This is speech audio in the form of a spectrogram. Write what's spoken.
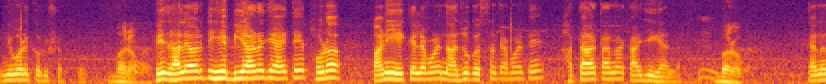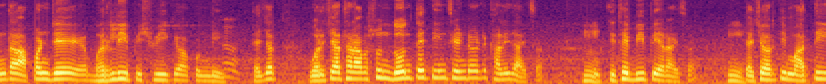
निवड करू शकतो. बरोबर. हे झाल्यावरती हे बियाणं जे आहे ते थोडं पाणी हे केल्यामुळे नाजूक असतं त्यामुळे ते हाताळताना काळजी घ्यायला लागते. बरोबर. त्यानंतर आपण जे भरली पिशवी किंवा कुंडी त्याच्यात वरच्या थरापासून दोन ते तीन सेंटीमीटर खाली जायचं. तिथे बी पेरायचं. त्याच्यावरती माती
